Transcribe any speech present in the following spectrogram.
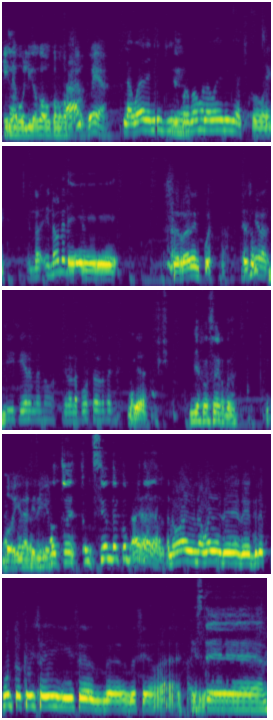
y- la publicó como, como, como ¿Ah? la wea. La weá de Nicky, Sí. volvamos a la weá de Nicky H, po, weón. Sí, hablen del chat. Eh, Cerrar encuesta. ¿Eso? ciérrala, Sí, ciérrala no, yo no la puedo cerrar de acá. Viejo cerdo. Todavía la tiene yo. Autodestrucción del Ah, ah, computador. no, hay una weá de, de tres puntos que dice ahí y dice, de- decía, ah. Dice,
